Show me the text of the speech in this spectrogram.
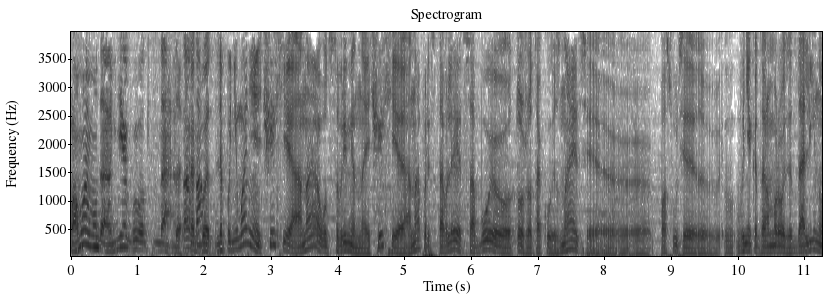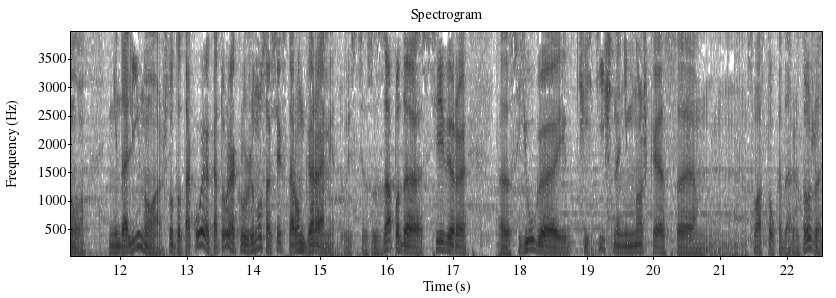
По-моему, да, где вот, да. Да, та- как там- бы для понимания, Чехия, она, вот современная Чехия, она представляет собой тоже такую, знаете, э, по сути, в некотором роде долину, не долину, а что-то такое, которое окружено со всех сторон горами. То есть с запада, с севера, э, с юга, частично немножко с, с востока даже тоже.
